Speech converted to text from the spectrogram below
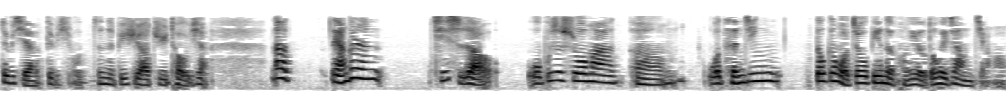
对不起啊，对不起，我真的必须要剧透一下。那两个人其实啊，我不是说吗？嗯，我曾经都跟我周边的朋友都会这样讲啊，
